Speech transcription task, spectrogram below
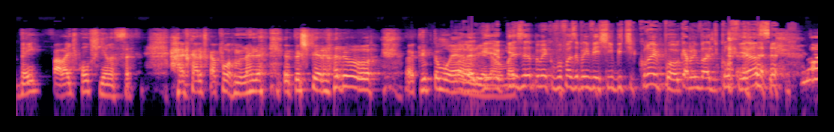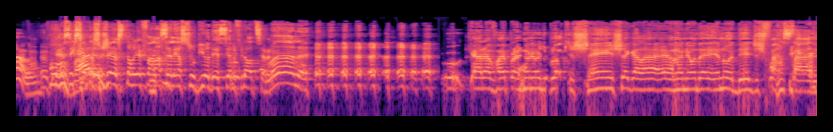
vem falar de confiança. Aí o cara fica, pô, né, eu tô esperando a criptomoeda pô, ali. Eu, não, eu mas... queria saber como é que eu vou fazer para investir em Bitcoin, pô. Eu quero me falar de confiança. não, eu pensei que você da sugestão ia falar se ela ia subir ou descer no final de semana. o cara vai pra reunião de blockchain, chega lá, é a reunião da Enodê disfarçada.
